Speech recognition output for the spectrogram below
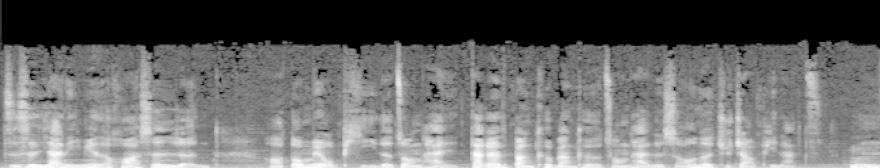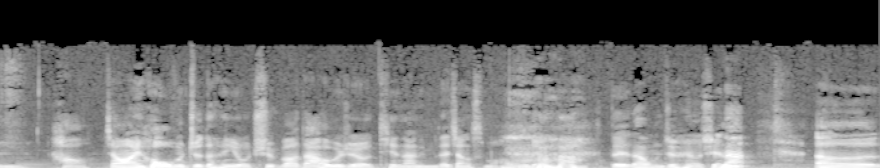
只剩下里面的花生仁，好都没有皮的状态，大概是半颗半颗的状态的时候，那就叫 peanuts。嗯，好，讲完以后我们觉得很有趣，不知道大家会不会觉得天哪，你们在讲什么好无聊？对，那我们觉得很有趣。那呃，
